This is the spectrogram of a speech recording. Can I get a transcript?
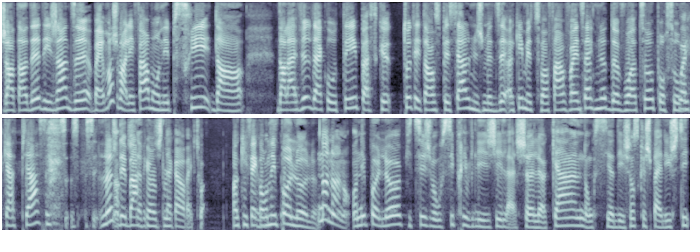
j'entendais des gens dire, ben moi, je vais aller faire mon épicerie dans dans la ville d'à côté parce que tout est en spécial. Mais je me disais, ok, mais tu vas faire 25 minutes de voiture pour sauver 4 piastres. Là, je débarque un peu. Je suis d'accord avec toi. OK, fait qu'on n'est pas là, là. Non, non, non, on n'est pas là. Puis, tu sais, je vais aussi privilégier l'achat local. Donc, s'il y a des choses que je peux aller aussi,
